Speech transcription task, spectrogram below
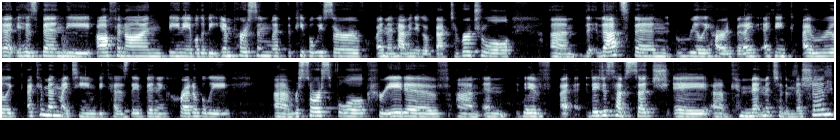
uh, has been the off and on being able to be in person with the people we serve and then having to go back to virtual. Um, th- that's been really hard. But I, I, think I really I commend my team because they've been incredibly um, resourceful, creative, um, and they've I, they just have such a um, commitment to the mission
